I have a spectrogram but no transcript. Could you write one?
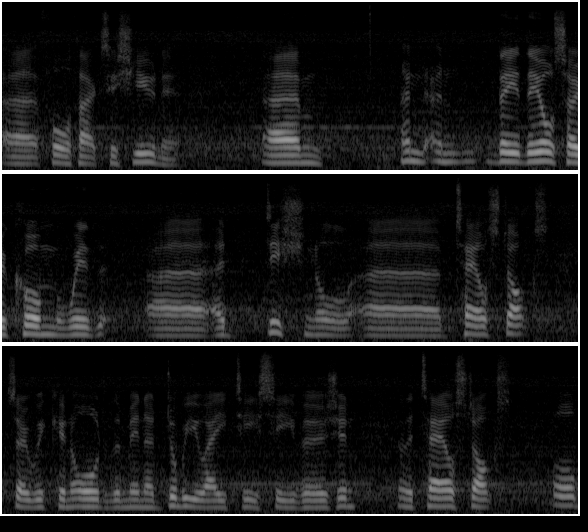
uh, fourth axis unit. Um, and and they they also come with additional uh, tailstocks so we can order them in a WATC version and the tailstocks or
